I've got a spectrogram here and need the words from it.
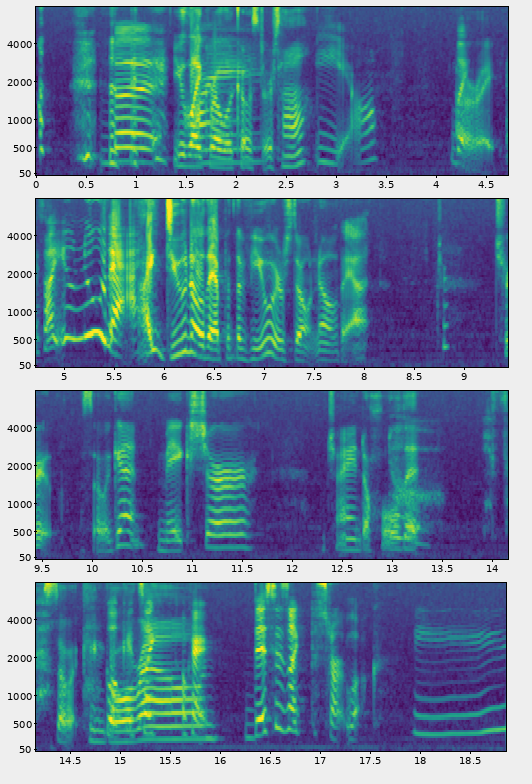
but You like roller coasters, huh? Yeah. But All right. I thought you knew that. I do know that, but the viewers don't know that. True. True. So again, make sure I'm trying to hold it so it can Look, go it's around. like okay. This is like the start. Look.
